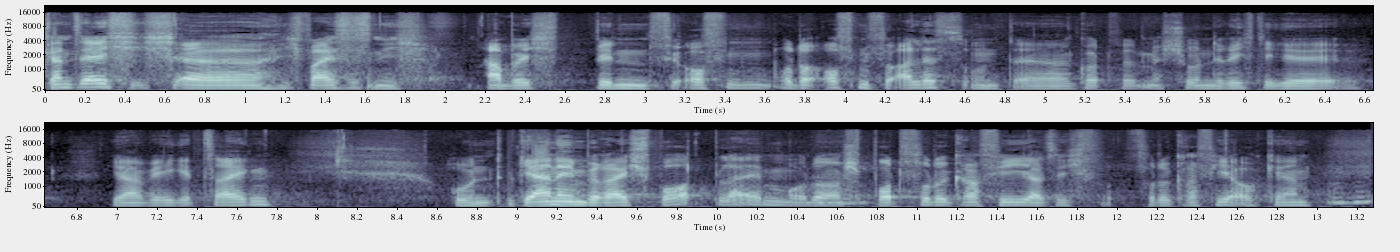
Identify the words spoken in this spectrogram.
Ganz ehrlich, ich, äh, ich weiß es nicht, aber ich bin für offen oder offen für alles und äh, Gott wird mir schon die richtige ja, Wege zeigen und gerne im Bereich Sport bleiben oder mhm. Sportfotografie, also ich fotografiere auch gern. Mhm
